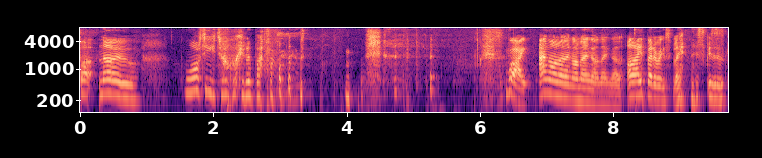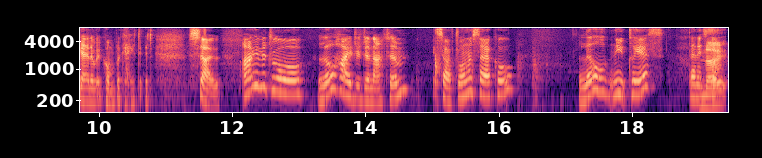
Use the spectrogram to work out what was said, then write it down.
but no. What are you talking about? right, hang on, hang on, hang on, hang on. I'd better explain this because it's getting a bit complicated. So, I'm going to draw a little hydrogen atom. So, I've drawn a circle, a little nucleus, then it's No. got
